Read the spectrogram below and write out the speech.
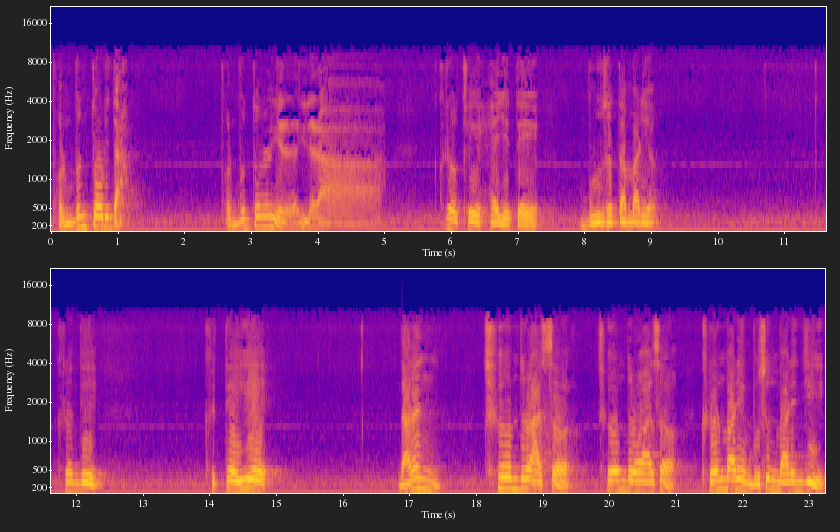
본분도리다. 본분도를 일러라. 그렇게 해제 때에 물었단 말이요. 그런데 그때에 나는 처음 들어왔어. 처음 들어와서 그런 말이 무슨 말인지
